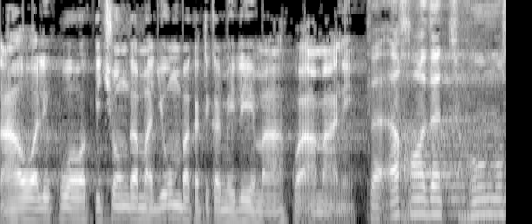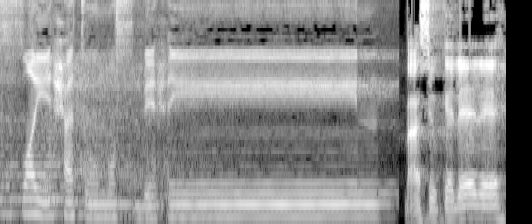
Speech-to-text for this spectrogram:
nao walikuwa wakichonga majumba katika milima kwa amani. Fa akhadhathumus sayhatu musbihin. Basi ukelele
